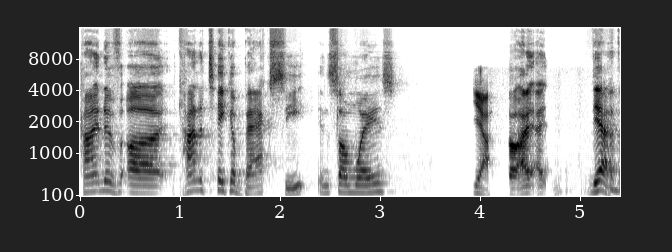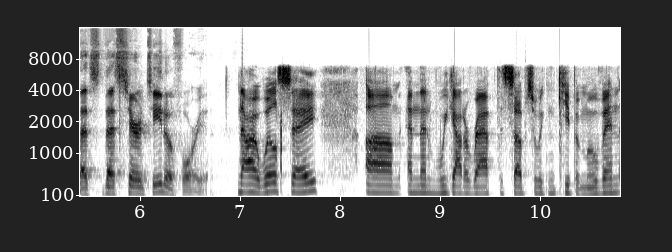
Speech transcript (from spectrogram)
kind of, uh, kind of take a back seat in some ways. Yeah. So I, I yeah, that's that's Tarantino for you. Now I will say, um, and then we got to wrap this up so we can keep it moving.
